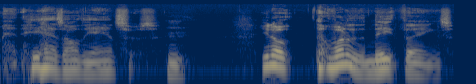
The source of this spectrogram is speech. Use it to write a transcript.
man, he has all the answers. Hmm. You know, one of the neat things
